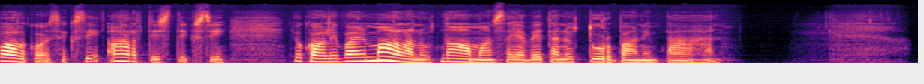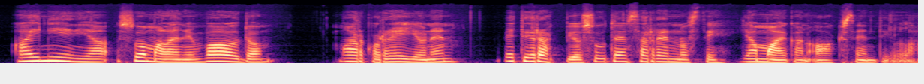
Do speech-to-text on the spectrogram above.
valkoiseksi artistiksi, joka oli vain maalannut naamansa ja vetänyt turbaanin päähän. Ainiin ja suomalainen Valdo, Marko Reijonen, veti räppiosuutensa rennosti Jamaikan aksentilla.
